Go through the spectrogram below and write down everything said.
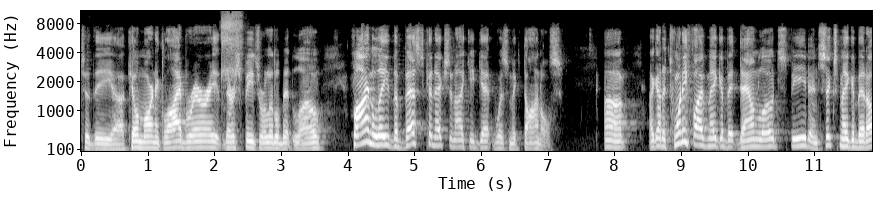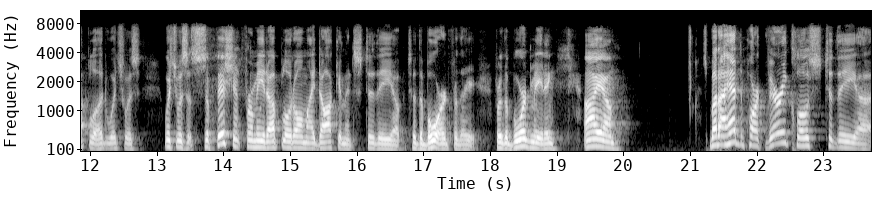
to the uh, Kilmarnock Library. Their speeds were a little bit low. Finally, the best connection I could get was McDonald's. I got a 25 megabit download speed and six megabit upload, which was which was sufficient for me to upload all my documents to the uh, to the board for the for the board meeting. I um, but I had to park very close to the uh,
